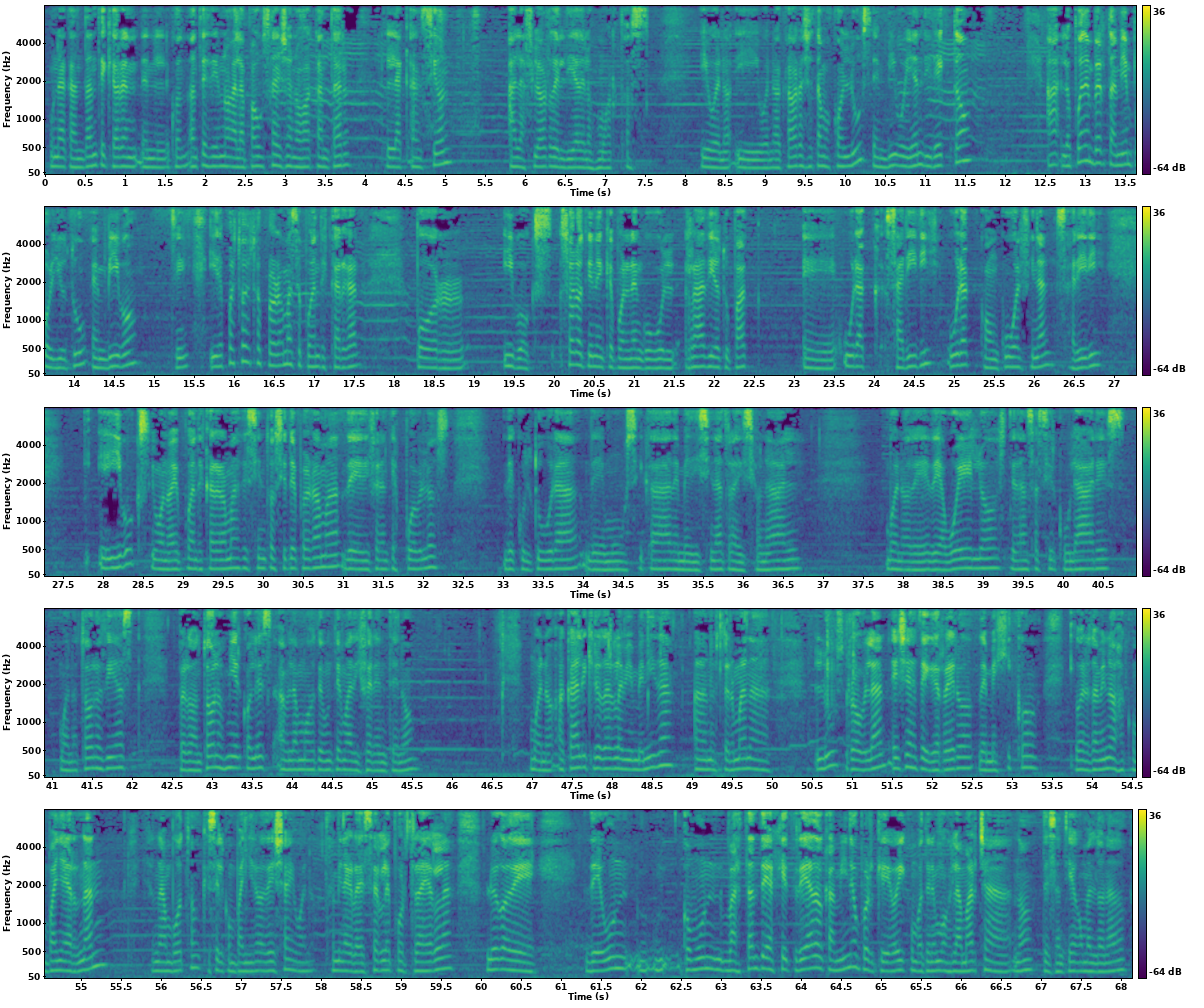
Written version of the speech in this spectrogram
una cantante que ahora antes de irnos a la pausa ella nos va a cantar la canción a la flor del Día de los Muertos. Y bueno, y bueno, acá ahora ya estamos con Luz en vivo y en directo. Ah, lo pueden ver también por YouTube en vivo, ¿sí? Y después todos estos programas se pueden descargar por Evox. Solo tienen que poner en Google Radio Tupac eh, Urak Sariri, Urak con Q al final, Sariri, Evox. Y bueno, ahí pueden descargar más de 107 programas de diferentes pueblos, de cultura, de música, de medicina tradicional, bueno, de, de abuelos, de danzas circulares. Bueno, todos los días, perdón, todos los miércoles hablamos de un tema diferente, ¿no? Bueno, acá le quiero dar la bienvenida a nuestra hermana Luz Roblán. Ella es de Guerrero, de México. Y bueno, también nos acompaña Hernán, Hernán Boto, que es el compañero de ella. Y bueno, también agradecerle por traerla luego de de un como un bastante ajetreado camino porque hoy como tenemos la marcha no de Santiago Maldonado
